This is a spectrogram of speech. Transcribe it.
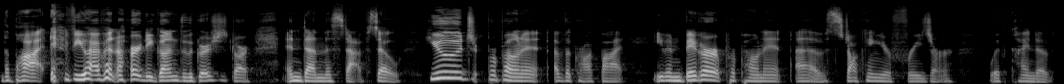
the pot if you haven't already gone to the grocery store and done this stuff. So, huge proponent of the crock pot, even bigger proponent of stocking your freezer with kind of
